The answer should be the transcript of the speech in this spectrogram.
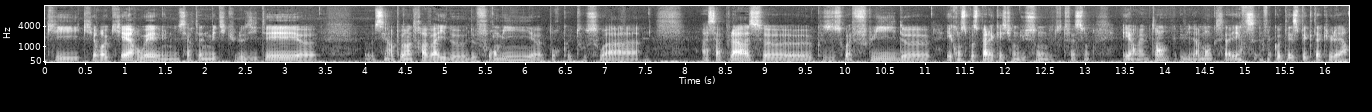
qui, qui, requièrent une certaine méticulosité. c'est un peu un travail de, de fourmi pour que tout soit à sa place, euh, que ce soit fluide euh, et qu'on ne se pose pas la question du son de toute façon. Et en même temps, évidemment, que ça ait un, côté spectaculaire.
